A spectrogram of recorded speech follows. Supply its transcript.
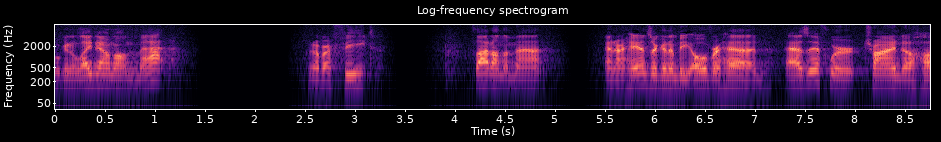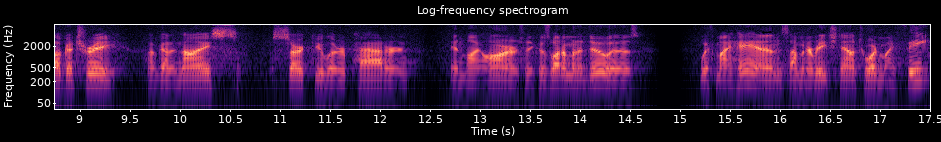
We're going to lay down on the mat. We're going to have our feet flat on the mat, and our hands are going to be overhead as if we're trying to hug a tree. I've got a nice circular pattern in my arms because what I'm going to do is with my hands, I'm going to reach down toward my feet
